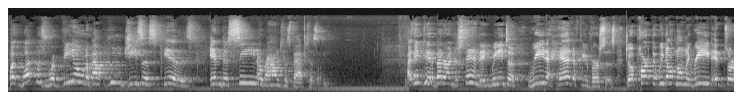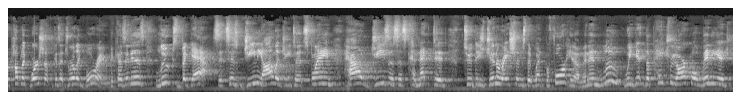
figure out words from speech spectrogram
but what was revealed about who Jesus is in this scene around his baptism. I think to get a better understanding, we need to read ahead a few verses to a part that we don't normally read in sort of public worship because it's really boring, because it is Luke's begats. It's his genealogy to explain how Jesus is connected to these generations that went before him. And in Luke, we get the patriarchal lineage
